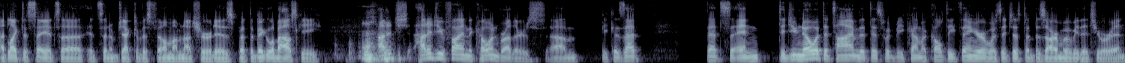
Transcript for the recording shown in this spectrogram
I'd like to say it's a it's an objectivist film. I'm not sure it is, but The Big Lebowski. how did you, how did you find the Coen Brothers? Um, because that that's and did you know at the time that this would become a culty thing, or was it just a bizarre movie that you were in?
